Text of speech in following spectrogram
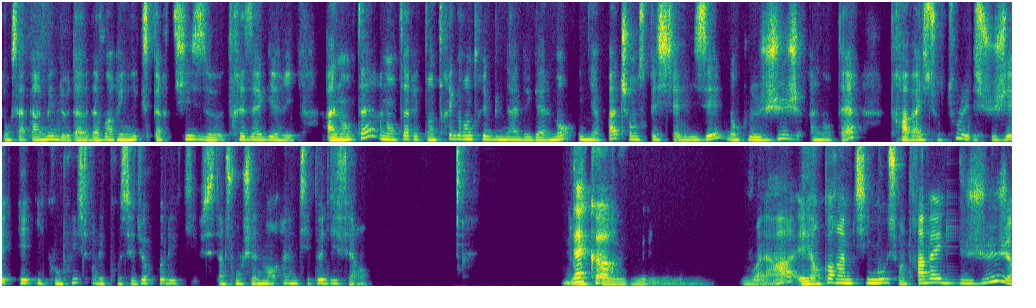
Donc, ça permet d'avoir une expertise euh, très aguerrie. À Nanterre, Nanterre est un très grand tribunal également. Il n'y a pas de chambre spécialisée. Donc, le juge à Nanterre travaille sur tous les sujets et y compris sur les procédures collectives. C'est un fonctionnement un petit peu différent. D'accord. Euh, voilà. Et encore un petit mot sur le travail du juge.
